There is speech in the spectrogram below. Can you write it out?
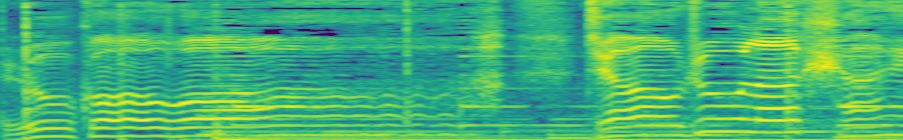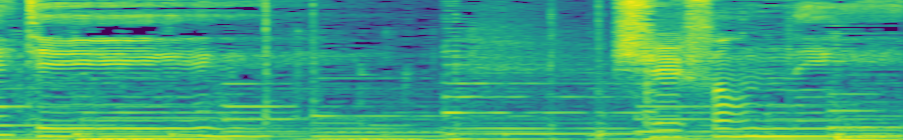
如果我掉入了海底，是否你？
